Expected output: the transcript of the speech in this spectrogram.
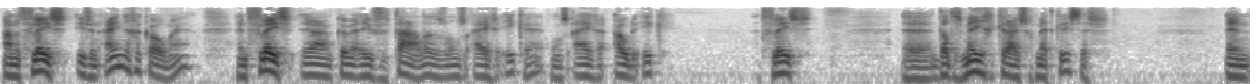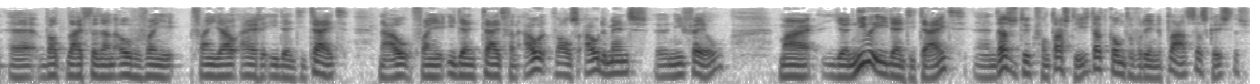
Aan het vlees is een einde gekomen. Hè? En het vlees, ja, kunnen we even vertalen, dat is ons eigen ik, hè? ons eigen oude ik vlees, uh, dat is meegekruisigd met Christus. En uh, wat blijft er dan over van, je, van jouw eigen identiteit? Nou, van je identiteit van als oude mens uh, niet veel. Maar je nieuwe identiteit, en dat is natuurlijk fantastisch, dat komt ervoor in de plaats, dat is Christus.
